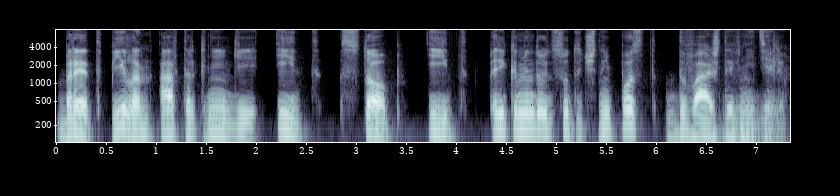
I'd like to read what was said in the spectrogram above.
Брэд Пилан, автор книги «Eat, Stop, Eat», рекомендует суточный пост дважды в неделю.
